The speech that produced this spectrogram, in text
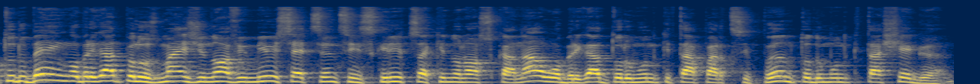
tudo bem? Obrigado pelos mais de 9.700 inscritos aqui no nosso canal. Obrigado a todo mundo que está participando, todo mundo que está chegando.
